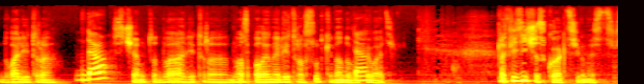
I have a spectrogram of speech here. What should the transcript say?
2 литра. Да. С чем-то 2 литра, 2,5 литра в сутки надо да. выпивать. Про физическую активность.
